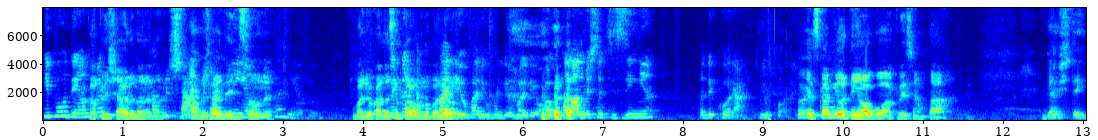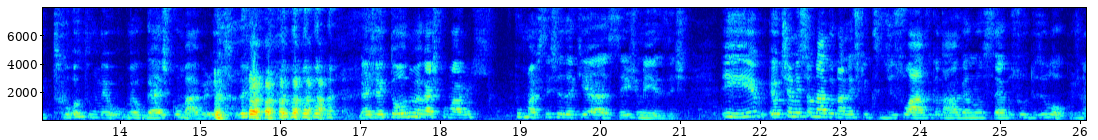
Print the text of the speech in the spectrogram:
E por dentro Capricharam na, é capricharam tá na edição, lindo, né? Tá lindo. Valeu cada centavo, não valeu? Valeu, valeu, valeu, valeu. Vai botar lá numa estantezinha pra decorar meu quarto. Então é isso. Camila, tem algo a acrescentar? Gastei todo o meu, meu gás com Maverick. Gastei todo o meu gás com Maverick, por mais que seja daqui a seis meses. E eu tinha mencionado na Netflix de Suave que eu tava vendo Cegos, Surdos e Loucos, né?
